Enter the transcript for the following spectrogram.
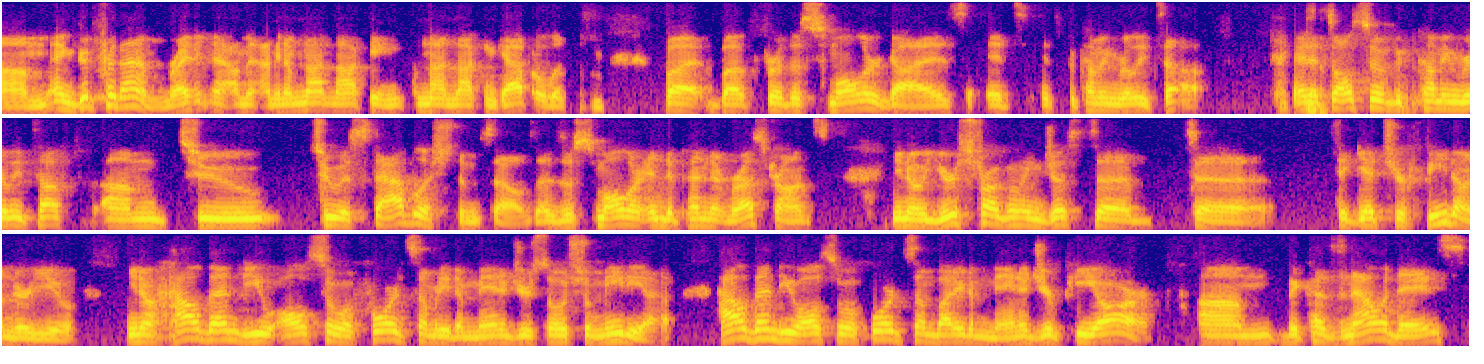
Um, and good for them, right? I mean, I mean, I'm not knocking I'm not knocking capitalism, but but for the smaller guys, it's it's becoming really tough. And it's also becoming really tough um, to to establish themselves as a smaller independent restaurants. You know, you're struggling just to to to get your feet under you. You know how then do you also afford somebody to manage your social media? How then do you also afford somebody to manage your pr um, because nowadays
